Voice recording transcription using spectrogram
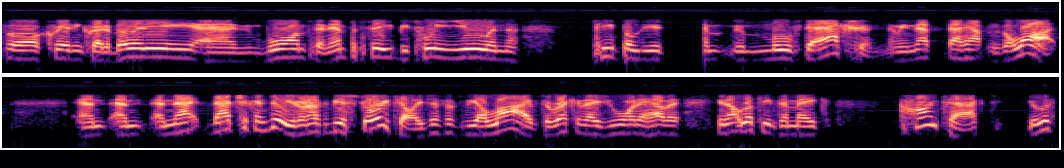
for creating credibility and warmth and empathy between you and the people you move to action. I mean, that that happens a lot. And, and and that that you can do. You don't have to be a storyteller. You just have to be alive to recognize you want to have a. You're not looking to make contact. You're looking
